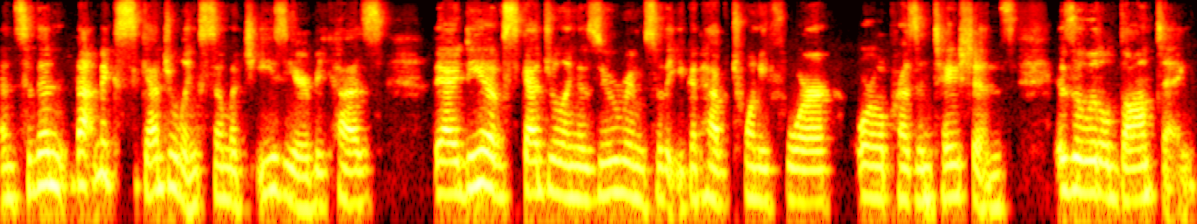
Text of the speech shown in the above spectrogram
And so then that makes scheduling so much easier because the idea of scheduling a Zoom room so that you can have 24 oral presentations is a little daunting.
